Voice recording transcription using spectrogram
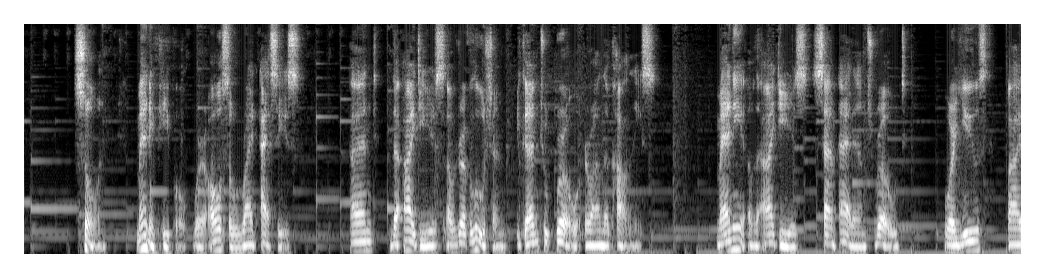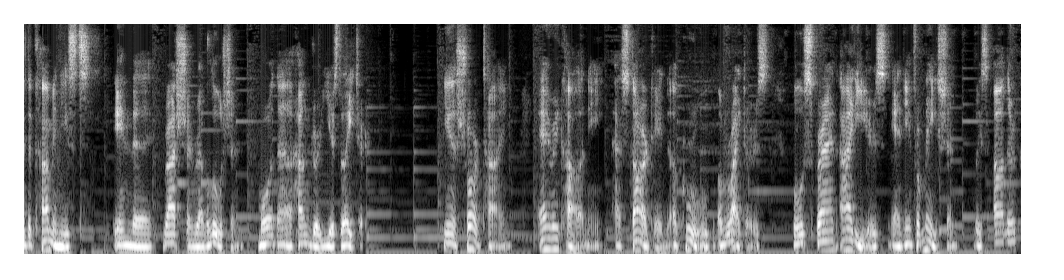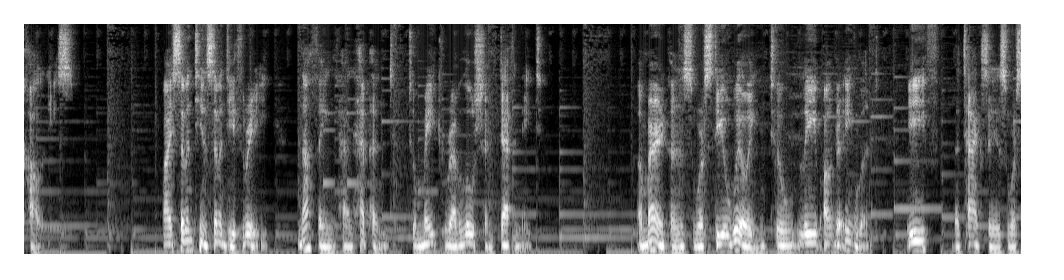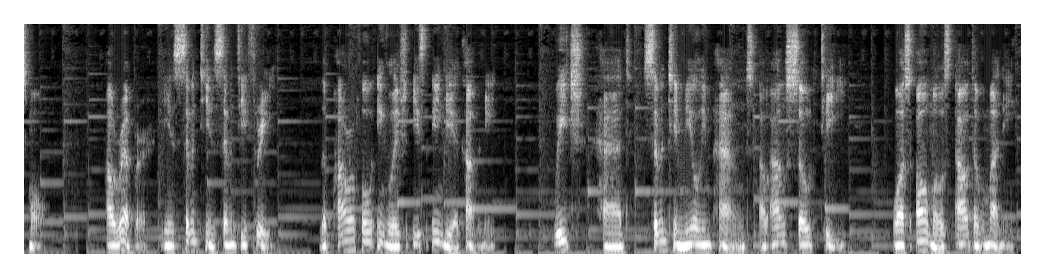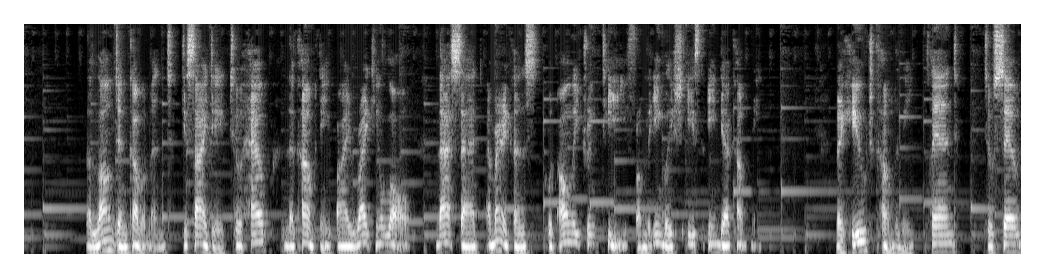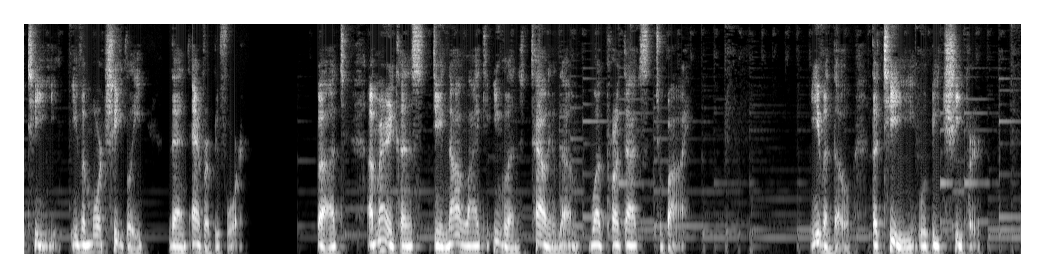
Soon, many people were also write essays, and the ideas of revolution began to grow around the colonies. Many of the ideas Sam Adams wrote were used by the communists in the Russian Revolution more than a hundred years later. In a short time, every colony had started a group of writers who spread ideas and information with other colonies. By 1773, nothing had happened to make revolution definite. Americans were still willing to live under England if the taxes were small. However, in 1773, the powerful English East India Company which had 17 million pounds of unsold tea, was almost out of money. The London government decided to help the company by writing a law that said Americans could only drink tea from the English East India Company. The huge company planned to sell tea even more cheaply than ever before. But Americans did not like England telling them what products to buy. Even though the tea would be cheaper,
